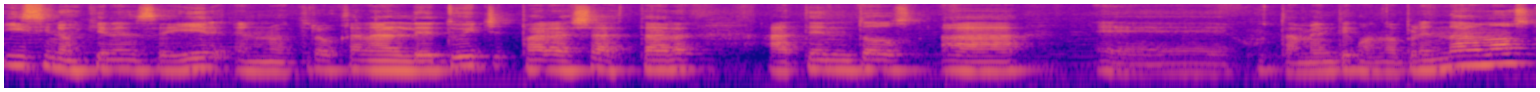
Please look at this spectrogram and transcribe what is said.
Y si nos quieren seguir en nuestro canal de Twitch para ya estar atentos a eh, justamente cuando aprendamos,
